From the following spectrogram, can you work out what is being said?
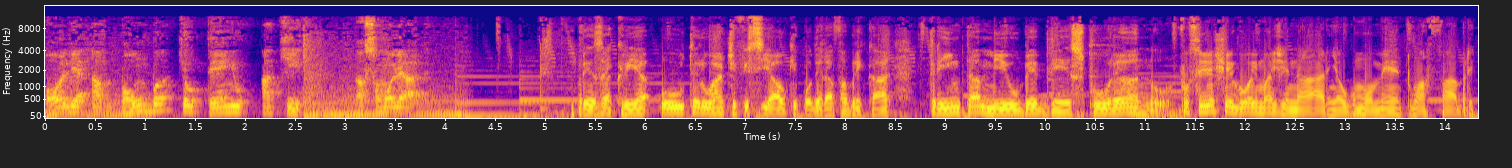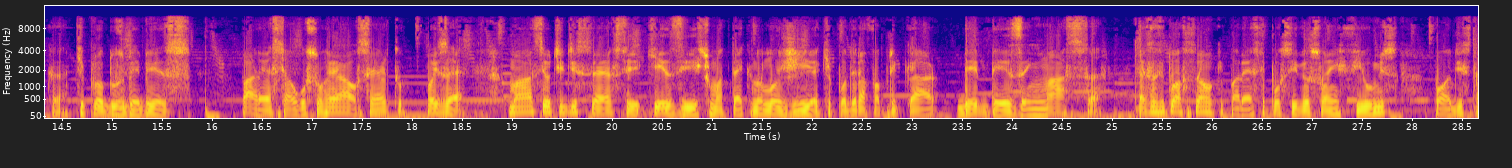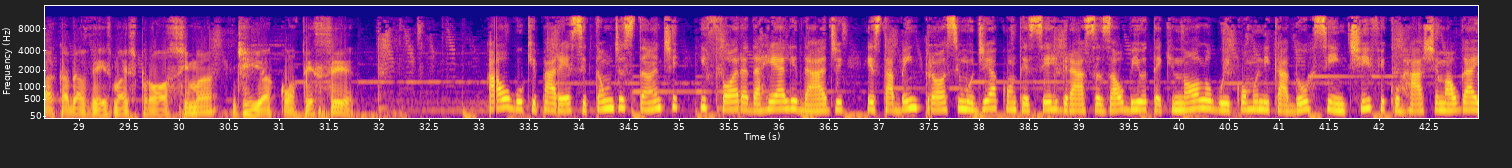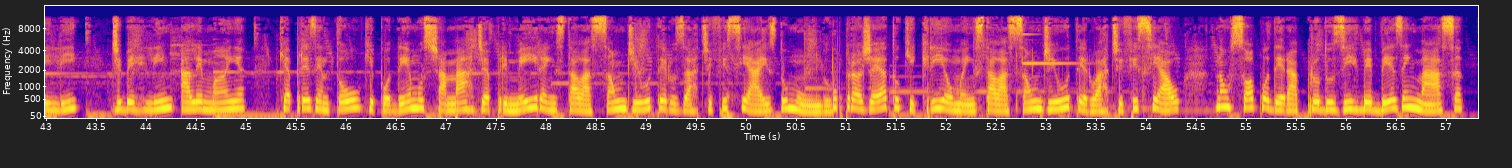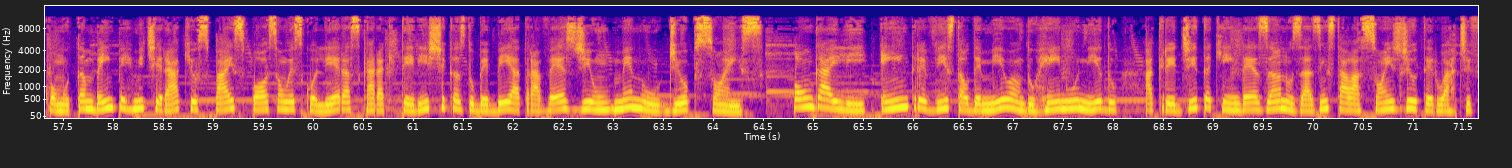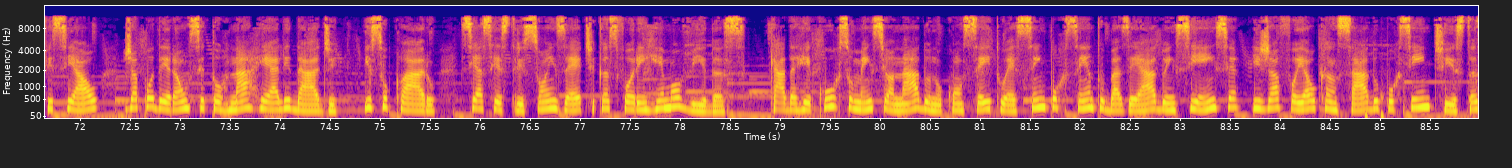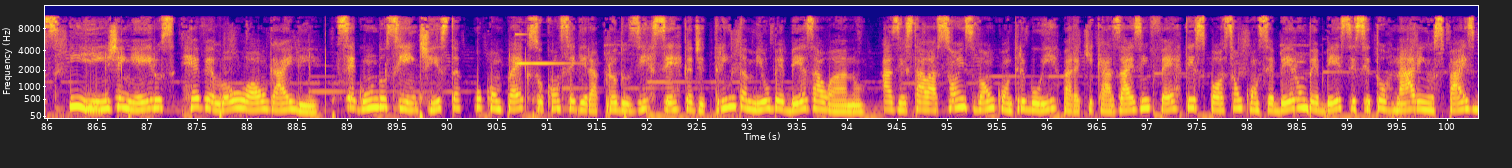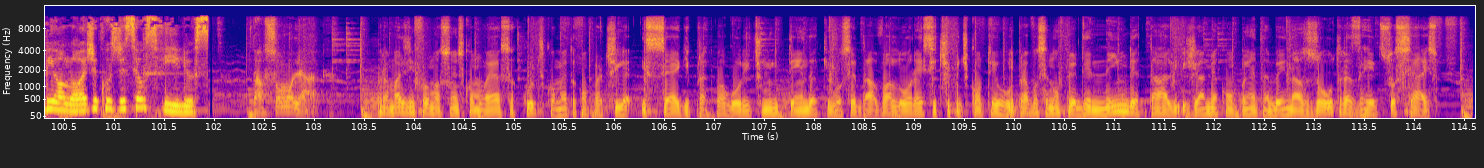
Olha a bomba que eu tenho aqui. Dá só uma olhada. A empresa cria útero artificial que poderá fabricar 30 mil bebês por ano. Você já chegou a imaginar em algum momento uma fábrica que produz bebês? Parece algo surreal, certo? Pois é, mas se eu te dissesse que existe uma tecnologia que poderá fabricar bebês em massa, essa situação que parece possível só em filmes pode estar cada vez mais próxima de acontecer. Algo que parece tão distante e fora da realidade está bem próximo de acontecer graças ao biotecnólogo e comunicador científico Hachem Al-Gaili, de Berlim, Alemanha, que apresentou o que podemos chamar de a primeira instalação de úteros artificiais do mundo. O projeto que cria uma instalação de útero artificial não só poderá produzir bebês em massa, como também permitirá que os pais possam escolher as características do bebê através de um menu de opções. Ongaili, em entrevista ao The Mirror do Reino Unido, acredita que em 10 anos as instalações de útero artificial já poderão se tornar realidade, isso claro, se as restrições éticas forem removidas. Cada recurso mencionado no conceito é 100% baseado em ciência e já foi alcançado por cientistas e engenheiros, revelou Al Lee. Segundo o cientista, o complexo conseguirá produzir cerca de 30 mil bebês ao ano. As instalações vão contribuir para que casais inférteis possam conceber um bebê se se tornarem os pais biológicos de seus filhos. Dá só uma olhada. Para mais informações como essa, curte, comenta, compartilha e segue para que o algoritmo entenda que você dá valor a esse tipo de conteúdo. E para você não perder nenhum detalhe, já me acompanha também nas outras redes sociais.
